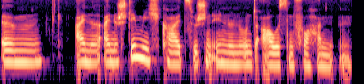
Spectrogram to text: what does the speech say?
ähm, eine, eine Stimmigkeit zwischen innen und außen vorhanden?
